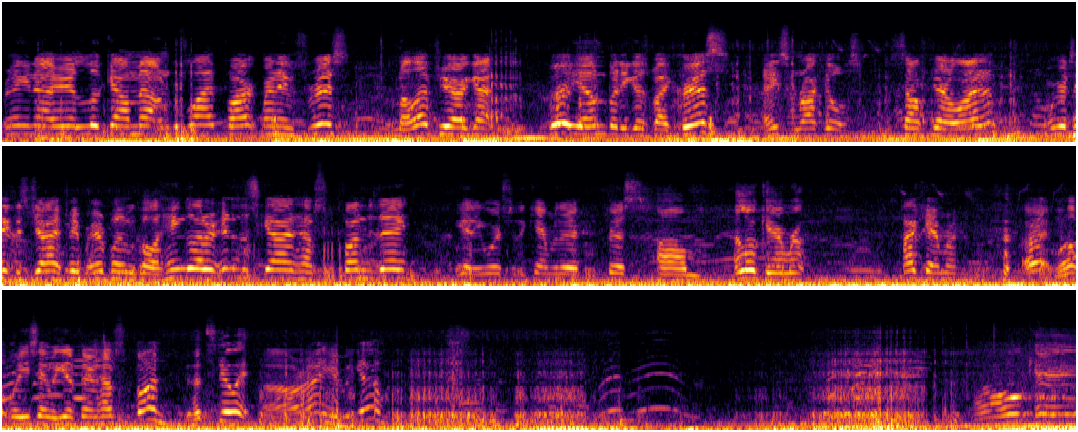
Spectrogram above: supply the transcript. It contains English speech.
hanging out here at Lookout Mountain Flight Park. My name's Rich. To my left here, I got William, but he goes by Chris, and he's from Rock Hill, South Carolina. We're gonna take this giant paper airplane we call a hang glider into the sky and have some fun today. You got any words for the camera there, Chris? Um, hello camera. Hi, camera. All right, well, what do you say we get up there and have some fun? Let's do it. All right, here we go. Okay.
